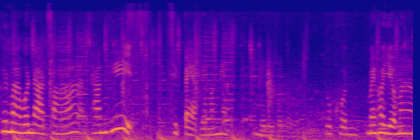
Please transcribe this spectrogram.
ขึ้นมาบนดาดฟ้าชั้นที่ 18 เลยมั้งเนี่ย ดูชั้นหนนะ ทุกคนไม่ค่อยเยอะมาก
